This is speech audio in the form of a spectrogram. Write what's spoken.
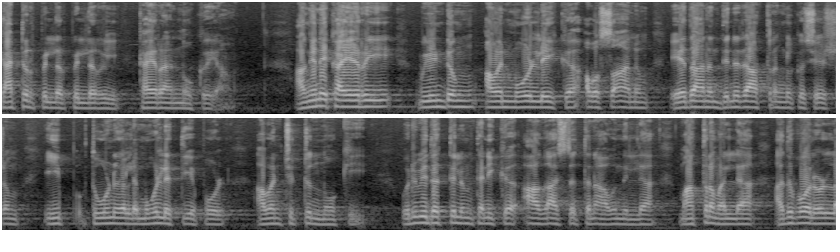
കാറ്റർ പില്ലർ പില്ലറിൽ കയറാൻ നോക്കുകയാണ്. അങ്ങനെ കയറി വീണ്ടും അവൻ മുകളിലേക്ക് അവസാനം ഏതാനും ദിനരാത്രങ്ങൾക്ക് ശേഷം ഈ തൂണുകളുടെ മുകളിലെത്തിയപ്പോൾ അവൻ ചുറ്റും നോക്കി. ഒരു വിധത്തിലും തനിക്ക് ആകാശത്തിനാവുന്നില്ല മാത്രമല്ല അതുപോലുള്ള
